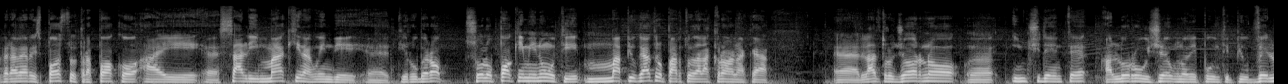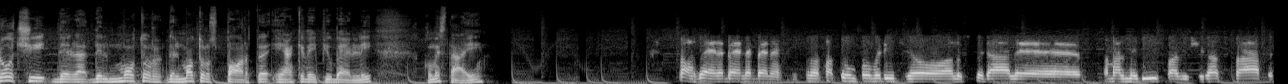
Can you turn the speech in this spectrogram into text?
per aver risposto. Tra poco hai eh, sali in macchina, quindi eh, ti ruberò solo pochi minuti, ma più che altro parto dalla cronaca. Eh, l'altro giorno eh, incidente all'Orouge, uno dei punti più veloci del, del, motor, del motorsport e anche dei più belli. Come stai? No, bene, bene, bene. Sono fatto un pomeriggio all'ospedale a Malmedifa, vicino a Spa, per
